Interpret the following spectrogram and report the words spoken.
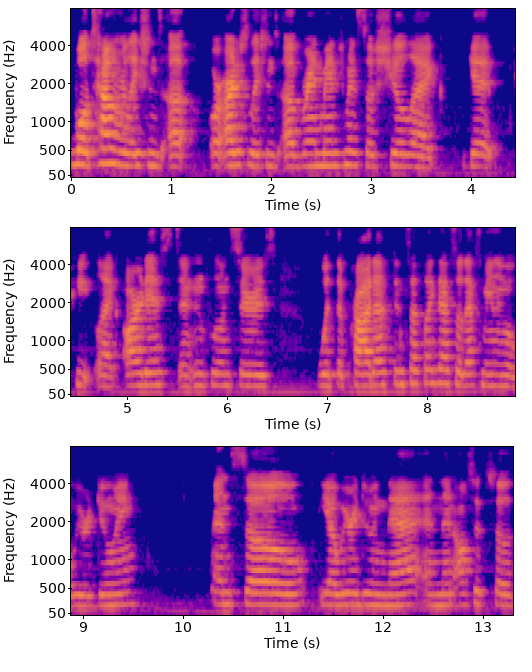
well, talent relations of, or artist relations of brand management. So she'll like get pe- like artists and influencers with the product and stuff like that. So that's mainly what we were doing. And so yeah, we were doing that, and then also so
